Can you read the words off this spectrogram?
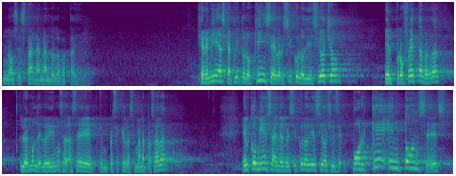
nos está ganando la batalla. Jeremías capítulo 15, versículo 18, el profeta, ¿verdad? Lo, hemos, lo leímos hace, me parece que la semana pasada. Él comienza en el versículo 18 y dice, ¿por qué entonces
